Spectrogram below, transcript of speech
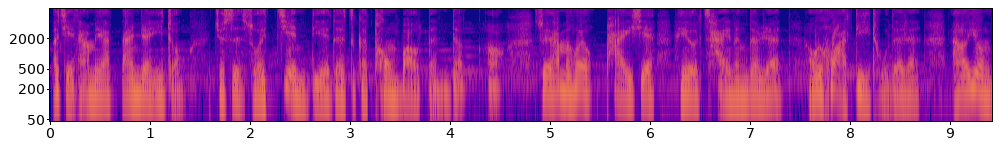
而且他们要担任一种就是所谓间谍的这个通报等等啊，所以他们会派一些很有才能的人，会画地图的人，然后用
